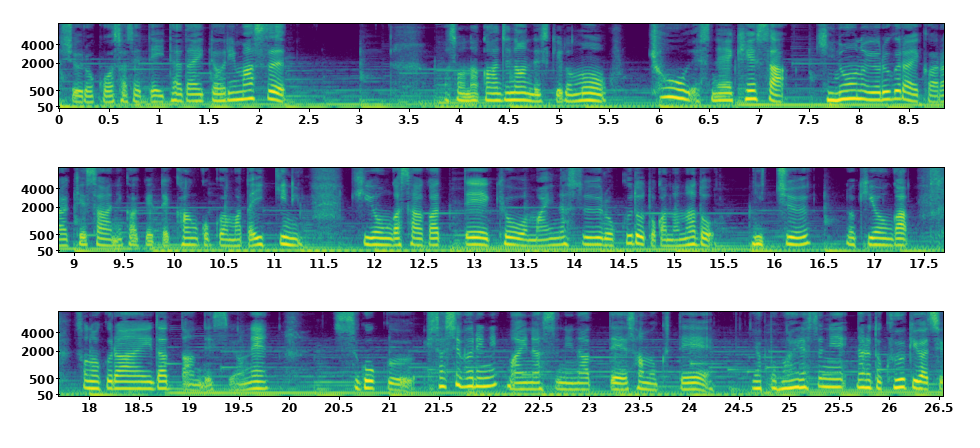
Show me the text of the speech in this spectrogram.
日収録をさせていただいております。そんな感じなんですけども今日ですね今朝昨日の夜ぐらいから今朝にかけて韓国はまた一気に気温が下がって今日はマイナス6度とか7度日中の気温がそのくらいだったんですよね。すごく久しぶりにマイナスになって寒くてやっぱマイナスになると空気が違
